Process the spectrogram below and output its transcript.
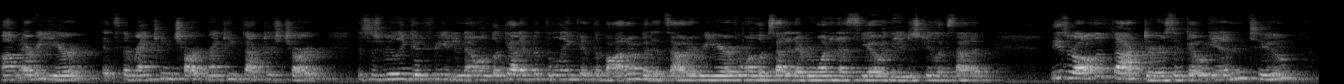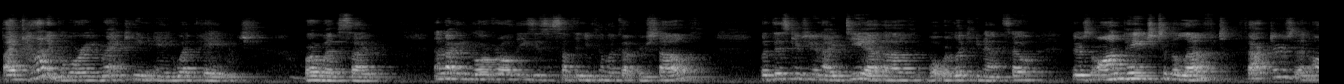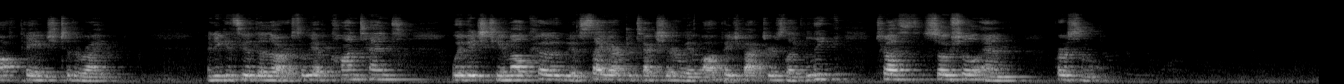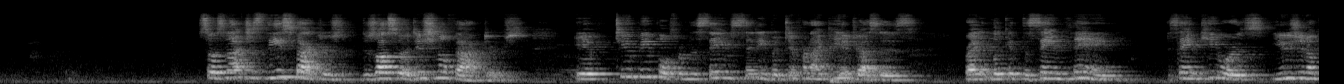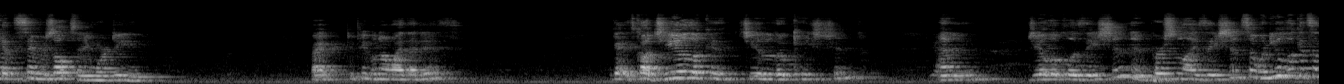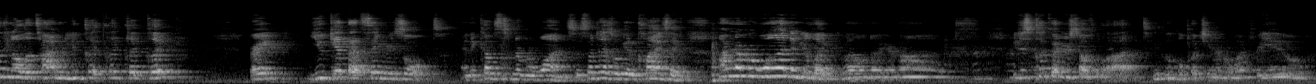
um, every year. It's the ranking chart, ranking factors chart. This is really good for you to know and look at. I put the link at the bottom, but it's out every year. Everyone looks at it. Everyone in SEO in the industry looks at it. These are all the factors that go into, by category, ranking a web page or a website. I'm not going to go over all these. This is something you can look up yourself. But this gives you an idea of what we're looking at. So There's on page to the left factors and off page to the right. And you can see what those are. So we have content, we have HTML code, we have site architecture, we have off page factors like link, trust, social, and personal. So it's not just these factors, there's also additional factors. If two people from the same city but different IP addresses, right, look at the same thing, same keywords, you usually don't get the same results anymore, do you? Right? Do people know why that is? Okay, it's called geoloca- geolocation and geolocalization and personalization. So when you look at something all the time and you click, click, click, click, right, you get that same result and it comes to number one. So sometimes we'll get a client saying, I'm number one, and you're like, well, no, you're not. You just click on yourself a lot, and Google puts you number one for you.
